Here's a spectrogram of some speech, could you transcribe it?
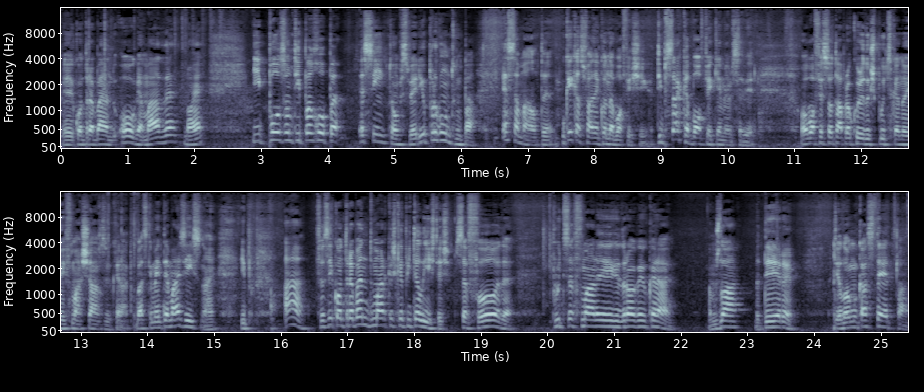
eh, contrabando ou gamada, não é? e pousam tipo a roupa assim, estão a perceber? E eu pergunto-me, pá, essa malta, o que é que eles fazem quando a bófia chega? Tipo, será que a bófia quer mesmo saber? Ou a bófia só está à procura dos putos que andam a fumar charros e o caralho? Basicamente é mais isso, não é? Tipo, ah, fazer contrabando de marcas capitalistas, se foda, putos a fumar eh, droga e o caralho. Vamos lá, bater, bater logo no cacetete, pá.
